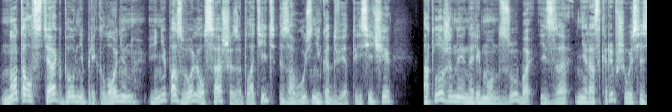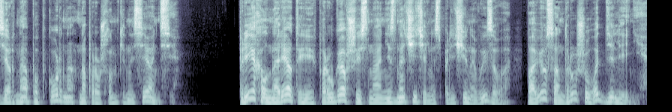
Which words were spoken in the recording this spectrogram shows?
Но толстяк был непреклонен и не позволил Саше заплатить за узника две тысячи, отложенные на ремонт зуба из-за нераскрывшегося зерна попкорна на прошлом киносеансе. Приехал наряд и, поругавшись на незначительность причины вызова, повез Андрушу в отделение.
